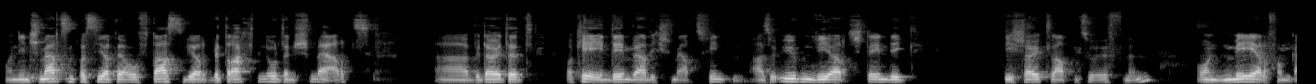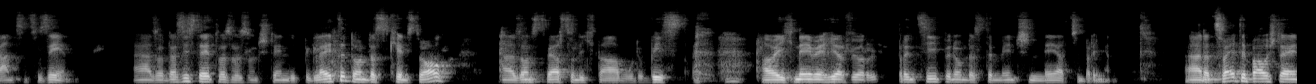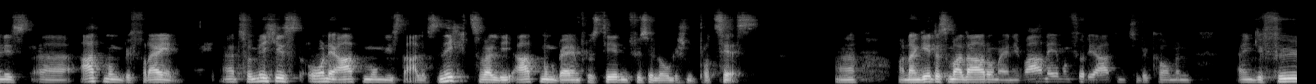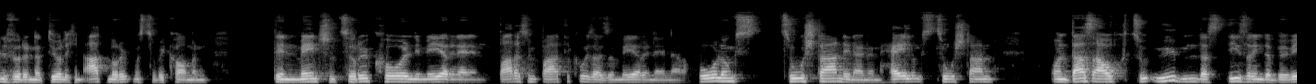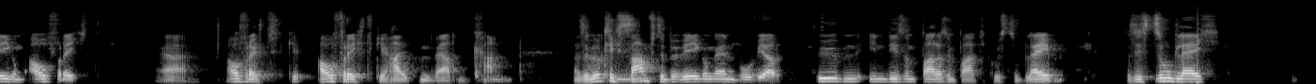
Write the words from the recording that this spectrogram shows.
Und in Schmerzen passiert ja oft das, wir betrachten nur den Schmerz. Äh, bedeutet, okay, in dem werde ich Schmerz finden. Also üben wir ständig die Scheuklappen zu öffnen und mehr vom Ganzen zu sehen. Also das ist etwas, was uns ständig begleitet und das kennst du auch. Äh, sonst wärst du nicht da, wo du bist. Aber ich nehme hier für Prinzipien, um das den Menschen näher zu bringen. Äh, der zweite Baustein ist äh, Atmung befreien. für mich ist ohne Atmung ist alles nichts, weil die Atmung beeinflusst jeden physiologischen Prozess. und dann geht es mal darum, eine Wahrnehmung für die Atmung zu bekommen, ein Gefühl für den natürlichen Atemrhythmus zu bekommen, den Menschen zurückholen, mehr in einen Parasympathikus, also mehr in einen Erholungszustand, in einen Heilungszustand und das auch zu üben, dass dieser in der Bewegung aufrecht, äh, aufrecht, aufrecht gehalten werden kann. Also wirklich mhm. sanfte Bewegungen, wo wir üben, in diesem Parasympathikus zu bleiben. Das ist zugleich,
